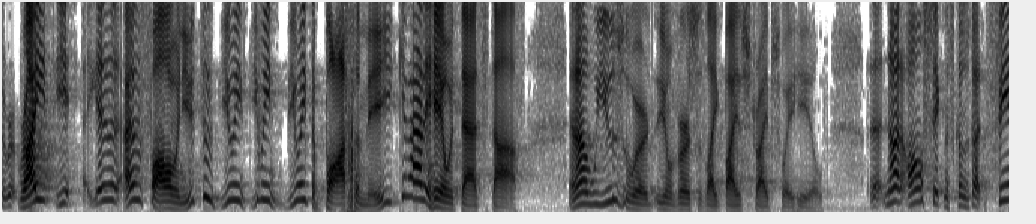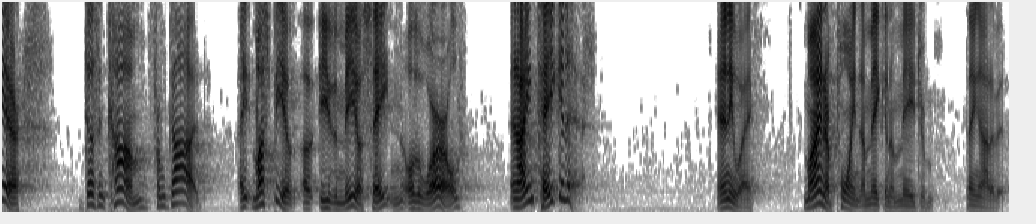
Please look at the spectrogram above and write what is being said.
Right? I'm following you. You ain't, you, ain't, you ain't the boss of me. Get out of here with that stuff. And I will use the word, you know, verses like, by his stripes we're healed. Uh, not all sickness comes God. Fear doesn't come from God. It must be a, a, either me or Satan or the world. And I ain't taking it. Anyway, minor point, I'm making a major thing out of it.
